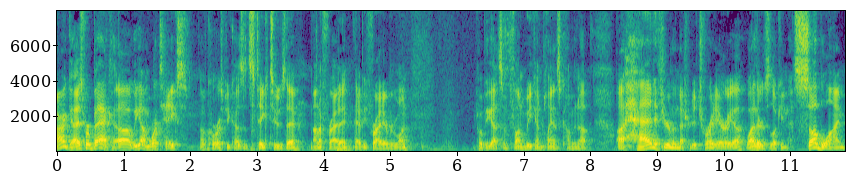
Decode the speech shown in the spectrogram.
All right, guys, we're back. Uh, we got more takes, of course, because it's Take Tuesday on a Friday. Happy Friday, everyone. Hope you got some fun weekend plans coming up. Ahead, if you're in the Metro Detroit area, weather's looking sublime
